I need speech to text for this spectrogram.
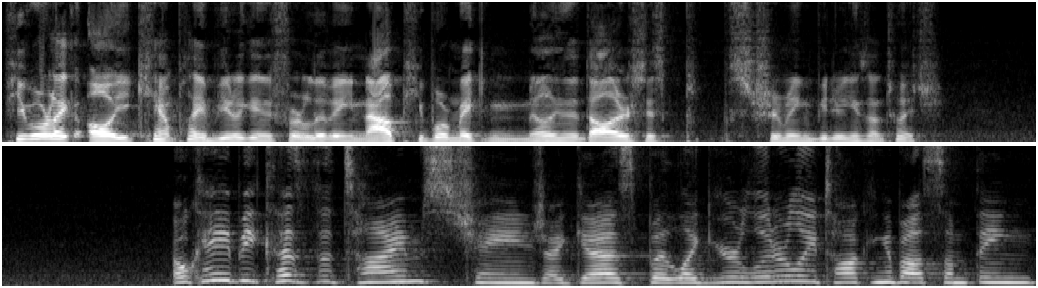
People are like, "Oh, you can't play video games for a living." Now people are making millions of dollars just p- streaming video games on Twitch. Okay, because the times change, I guess, but like you're literally talking about something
